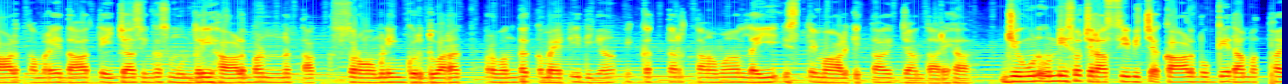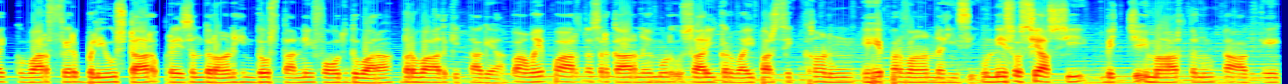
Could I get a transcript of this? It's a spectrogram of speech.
ਹਾਲ ਕਮਰੇ ਦਾ ਤੇਜਾ ਸਿੰਘ ਸਮੁੰਦਰੀ ਹਾਲ ਬਣਨ ਤੱਕ ਸ਼੍ਰੋਮਣੀ ਗੁਰਦੁਆਰਾ ਪ੍ਰਬੰਧਕ ਕਮੇਟੀ ਦੀਆਂ ਇਕੱਤਰਤਾਵਾਂ ਲਈ ਇਸਤੇਮਾਲ ਕੀਤਾ ਜਾਂਦਾ ਰਿਹਾ। ਜੂਨ 1984 ਵਿੱਚ ਅਕਾਲ ਬੁੱਗੇ ਦਾ ਮੱਥਾ ਇੱਕ ਵਾਰ ਫਿਰ ਬਲੂ ਸਟਾਰ ਆਪਰੇਸ਼ਨ ਦੌਰਾਨ ਹਿੰਦੁਸਤਾਨੀ ਫੌਜ ਦੁਆਰਾ ਬਰਬਾਦ ਕੀਤਾ ਗਿਆ। ਭਾਵੇਂ ਭਾਰਤ ਸਰਕਾਰ ਨੇ ਮੁੜ ਉਸਾਰੀ ਕਰਵਾਈ, ਪਰ ਸਿੱਖਾਂ ਨੂੰ ਇਹ ਪ੍ਰਵਾਨ ਨਹੀਂ ਸੀ। 1986 ਵਿੱਚ ਇਮਾਰਤ ਨੂੰ ਢਾਹ ਕੇ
